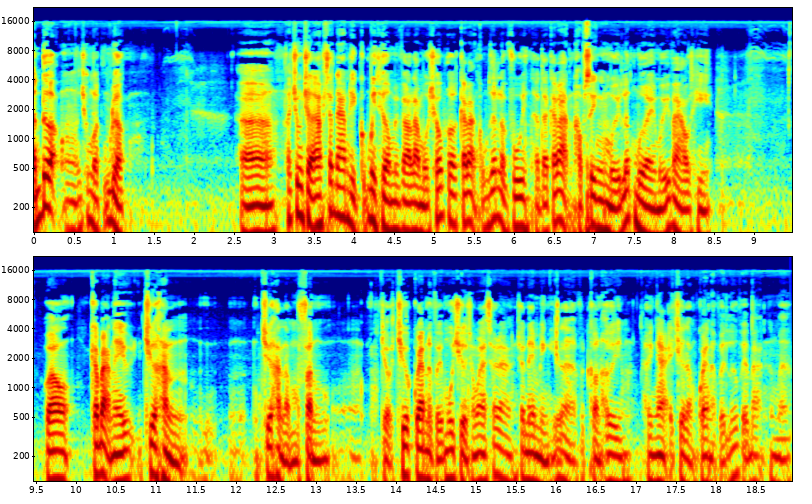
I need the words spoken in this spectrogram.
Ấn tượng nói chung là cũng được. Uh, nói chung trường Amsterdam thì cũng bình thường mình vào làm một chốc thôi các bạn cũng rất là vui. Thật ra các bạn học sinh mới lớp 10 mới vào thì well các bạn ấy chưa hẳn chưa hẳn là một phần kiểu chưa quen được với môi trường trong Amsterdam cho nên mình nghĩ là vẫn còn hơi hơi ngại chưa làm quen được với lớp với bạn nhưng mà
